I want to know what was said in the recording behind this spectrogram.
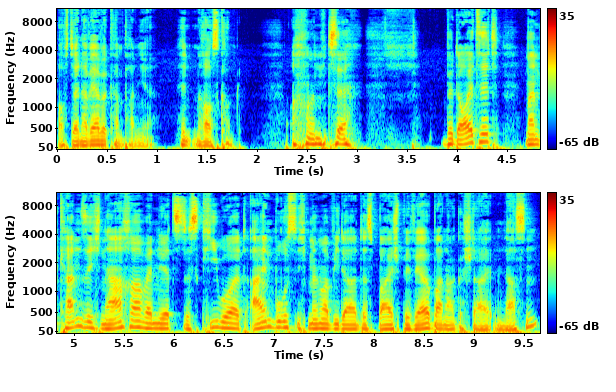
aus deiner Werbekampagne hinten rauskommt. Und äh, bedeutet, man kann sich nachher, wenn du jetzt das Keyword einbuchst, ich mir mal wieder das Beispiel Werbebanner gestalten lassen,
